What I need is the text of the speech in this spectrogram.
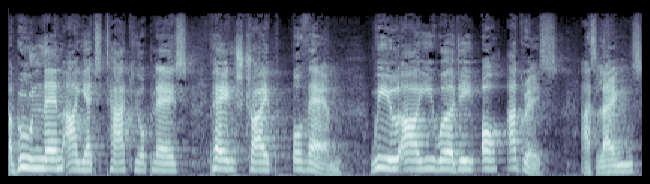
Aboon them I yet tak your place, paint stripe or them. Weel are ye wordy o' a grace, as langs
